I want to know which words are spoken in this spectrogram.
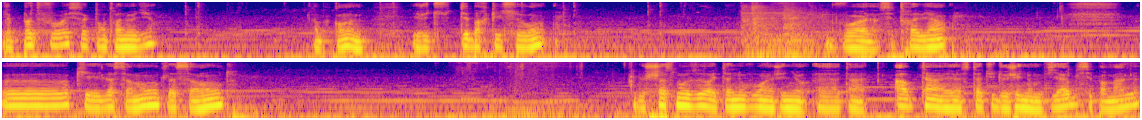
Il a pas de forêt, c'est ça que tu es en train de me dire? Ah bah quand même. Et je vais tout de suite débarquer le second. Voilà, c'est très bien. Euh, ok, là ça monte, là ça monte. Le chasse-mosaure est à nouveau un génio, euh, atteint- a obtint un statut de génome viable, c'est pas mal.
